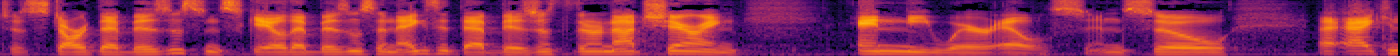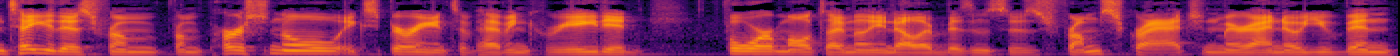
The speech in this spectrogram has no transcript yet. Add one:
to start that business and scale that business and exit that business that they're not sharing anywhere else. And so I, I can tell you this from from personal experience of having created four multi-million dollar businesses from scratch. And Mary, I know you've been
